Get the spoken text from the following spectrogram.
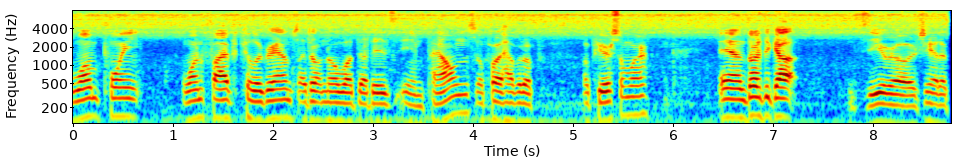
1.15 kilograms. I don't know what that is in pounds. I'll probably have it up up here somewhere. And Dorothy got zero. She had a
